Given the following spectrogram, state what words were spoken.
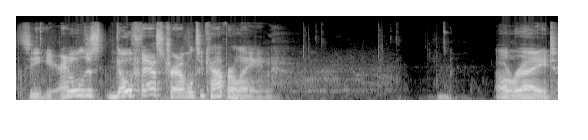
Let's see here, and we'll just go fast travel to Copper Lane. All right.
